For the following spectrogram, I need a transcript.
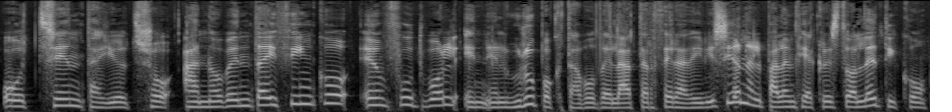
88 a 95 en fútbol en el grupo octavo de la tercera división. El Palencia Cristo Atlético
